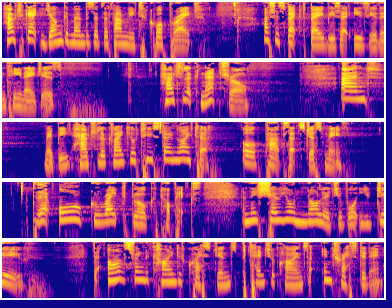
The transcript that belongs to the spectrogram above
how to get younger members of the family to cooperate. I suspect babies are easier than teenagers. How to look natural. And maybe how to look like your two stone lighter. Or perhaps that's just me. They're all great blog topics, and they show your knowledge of what you do. They're answering the kind of questions potential clients are interested in.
